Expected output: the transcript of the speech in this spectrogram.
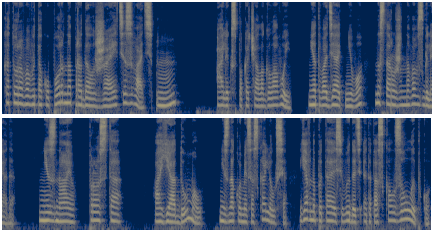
которого вы так упорно продолжаете звать, м?» Алекс покачала головой, не отводя от него настороженного взгляда. «Не знаю, просто...» «А я думал...» Незнакомец оскалился, явно пытаясь выдать этот оскал за улыбку,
